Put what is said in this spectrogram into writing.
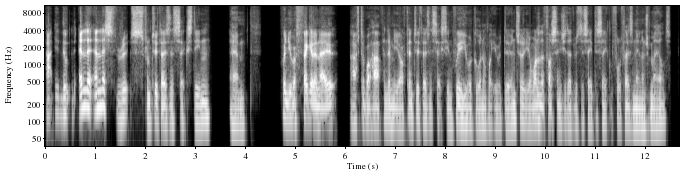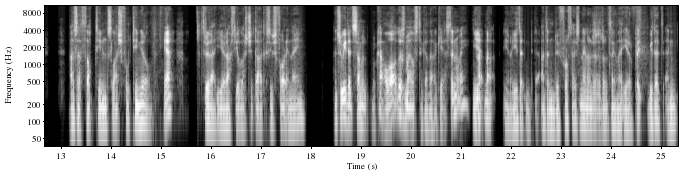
I, the, in the in this routes from 2016, um, when you were figuring out after what happened in Mallorca in 2016 where you were going and what you were doing, so you know one of the first things you did was decide to cycle 4,900 miles as a 13 slash 14 year old, yeah, through that year after you lost your dad because he was 49. And so we did some, well, kind of a lot of those miles together, I guess, didn't we? Yeah. Not, not you know, you didn't. I didn't do four thousand nine hundred. I don't think that year, but we did. And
